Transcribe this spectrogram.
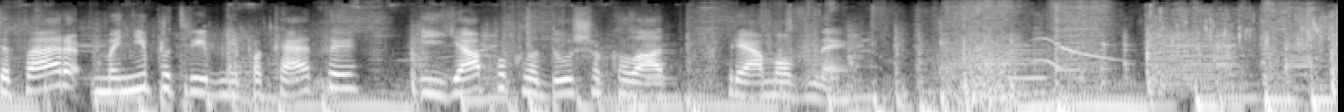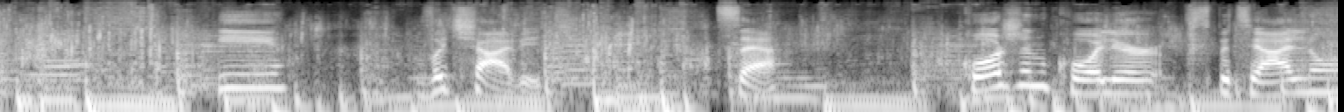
Тепер мені потрібні пакети, і я покладу шоколад прямо в них. І вичавіть це. Кожен колір в спеціальну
